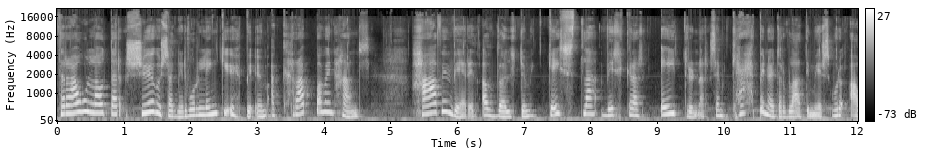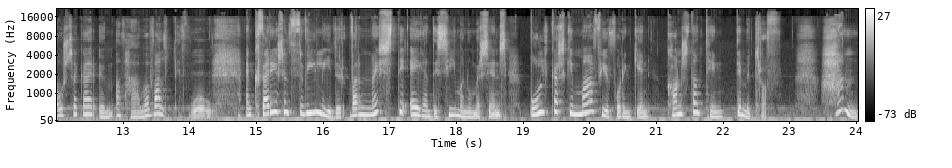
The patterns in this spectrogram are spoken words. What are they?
þrálátar sögusagnir voru lengi uppi um að krabbamein hans hafi verið af völdum geistla virkrar eitrunar sem keppinautar Vladimirs voru ásakaðir um að hafa valdið. Wow. En hverju sem því líður var næsti eigandi símanúmersins bulgarski mafjufóringin Konstantin Dimitrov. Hann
